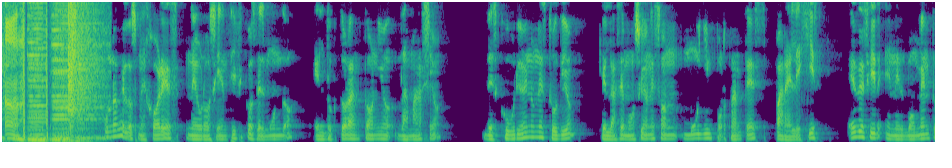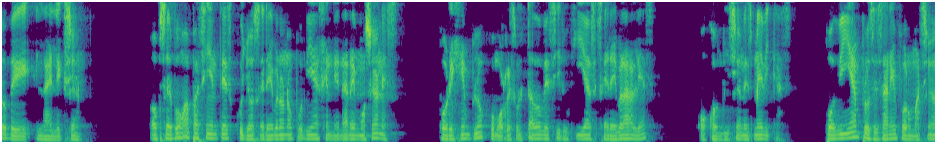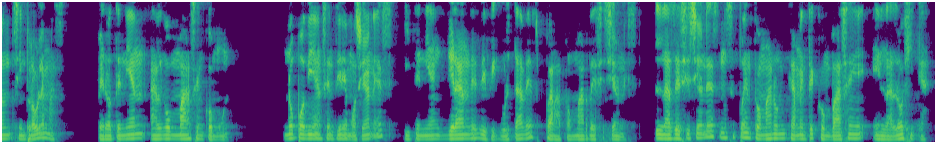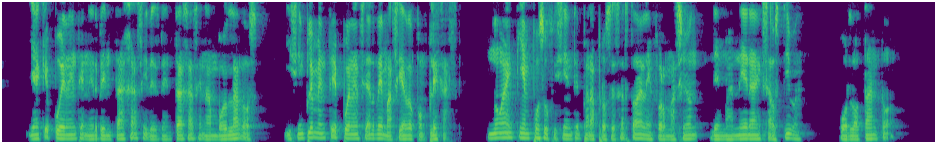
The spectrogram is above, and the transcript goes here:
Uh. Uno de los mejores neurocientíficos del mundo, el doctor Antonio Damasio, descubrió en un estudio que las emociones son muy importantes para elegir, es decir, en el momento de la elección. Observó a pacientes cuyo cerebro no podía generar emociones, por ejemplo como resultado de cirugías cerebrales o condiciones médicas. Podían procesar información sin problemas, pero tenían algo más en común. No podían sentir emociones y tenían grandes dificultades para tomar decisiones. Las decisiones no se pueden tomar únicamente con base en la lógica, ya que pueden tener ventajas y desventajas en ambos lados, y simplemente pueden ser demasiado complejas. No hay tiempo suficiente para procesar toda la información de manera exhaustiva. Por lo tanto,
